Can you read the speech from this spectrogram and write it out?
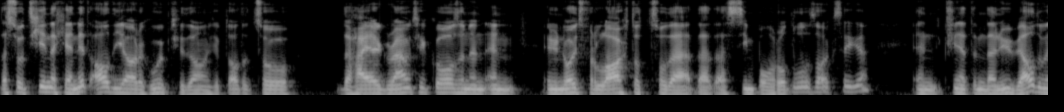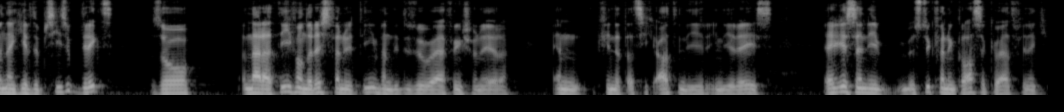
dat is zo hetgeen dat jij net al die jaren goed hebt gedaan. Je hebt altijd zo de higher ground gekozen en, en, en je nooit verlaagd tot zo dat, dat, dat simpel roddelen, zal ik zeggen. En ik vind dat hem dat nu wel doet. En dan geeft hij precies ook direct zo een narratief aan de rest van je team van dit is hoe wij functioneren. En ik vind dat dat zich uit in die, in die race. Ergens zijn die een stuk van hun klasse kwijt, vind ik.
